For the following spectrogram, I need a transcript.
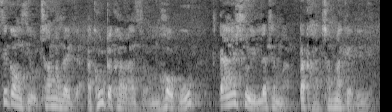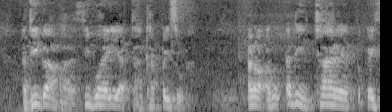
စစ်ကောင်စီကိုချမှတ်လိုက်တာအခုတစ်ခါလားဆိုတော့မဟုတ်ဘူးတန်းရွှေလက်ထက်မှာတစ်ခါချမှတ်ခဲ့သေးတယ်အဓိကကဘာလဲစီးပွားရေးရဒဏ်ခတ်ပိတ်ဆို့တာ အဲ့တော့အခုအဲ့ဒီချရတဲ့ကိစ္စ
